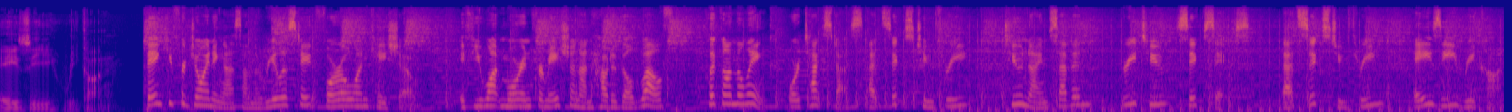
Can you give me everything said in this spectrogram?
AZ Recon. Thank you for joining us on the Real Estate 401k Show. If you want more information on how to build wealth, click on the link or text us at 623 297 3266. That's 623 AZ Recon.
